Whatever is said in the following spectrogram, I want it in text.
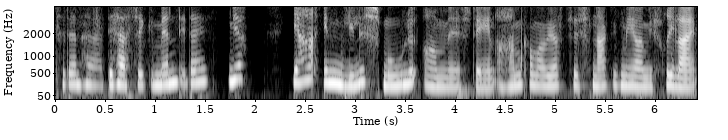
til den her, det her segment i dag. jeg har en lille smule om uh, Stan, og ham kommer vi også til at snakke lidt mere om i frileg.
